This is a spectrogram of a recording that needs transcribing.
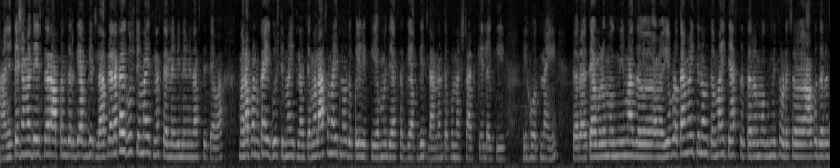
आणि त्याच्यामध्ये जर आपण जर गॅप घेतला आपल्याला काही गोष्टी माहीत नसत्या नवीन नवीन असते तेव्हा. मला पण काही गोष्टी माहीत नव्हत्या. मला असं माहीत नव्हतं पहिले की यामध्ये असं गॅप घेतला नंतर पुन्हा स्टार्ट केलं की हे होत नाही. तर त्यामुळे मग मी माझं एवढं काय माहिती नव्हतं. माहिती असतं तर मग मी थोडंसं अगोदरच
